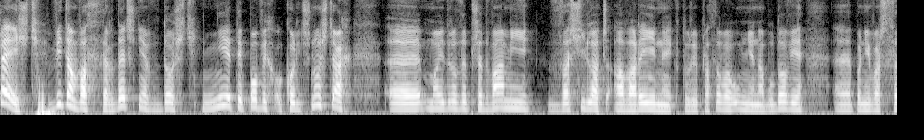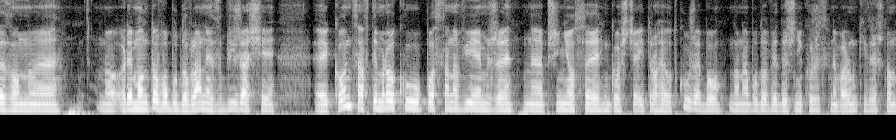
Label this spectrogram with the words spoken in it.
Cześć, witam Was serdecznie w dość nietypowych okolicznościach. E, moi drodzy, przed Wami zasilacz awaryjny, który pracował u mnie na budowie, e, ponieważ sezon e, no, remontowo-budowlany zbliża się e, końca. W tym roku postanowiłem, że e, przyniosę gościa i trochę odkurzę, bo no, na budowie dość niekorzystne warunki. Zresztą,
